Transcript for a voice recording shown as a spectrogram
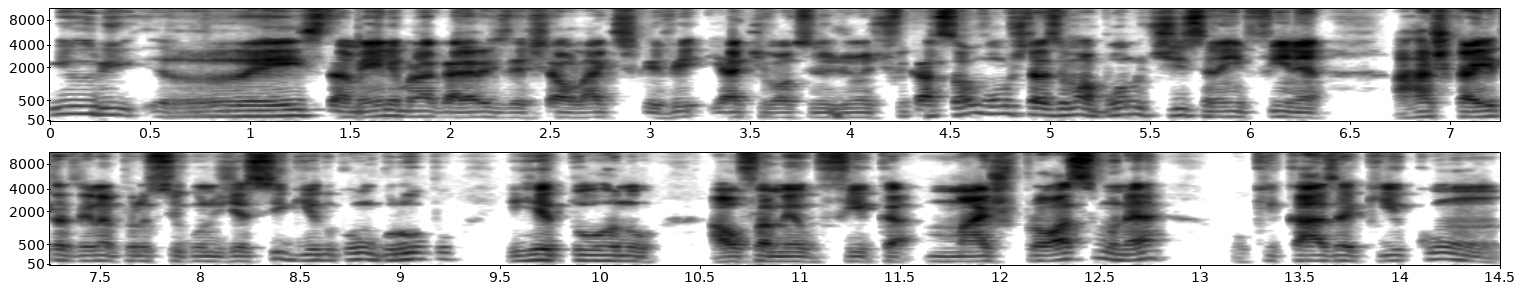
Yuri Reis também. Lembrando a galera de deixar o like, se inscrever e ativar o sininho de notificação. Vamos trazer uma boa notícia, né? Enfim, né? A Rascaeta treina pelo segundo dia seguido com o grupo e retorno Aí o Flamengo fica mais próximo, né? O que casa aqui com.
